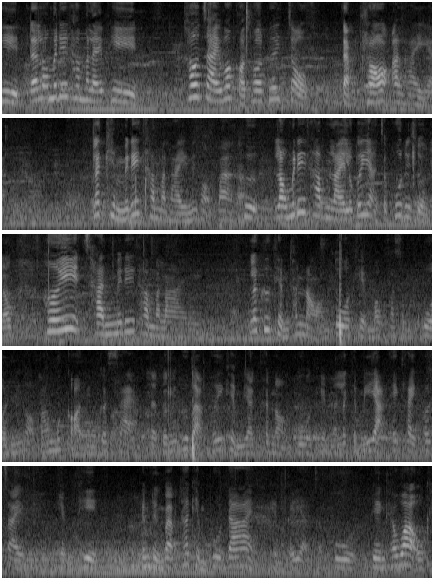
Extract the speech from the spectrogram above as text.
ผิด แล้วเราไม่ได้ทำอะไรผิด เข้าใจว่าขอโทษเพื่อจบ แต่เพราะอะไรอะและเข็มไม่ได้ทำอะไรนึกออกป่ะคือ เราไม่ได้ทำอะไรเราก็อยากจะพูดในส่วนเราเฮ้ยฉันไม่ได้ทำอะไร แล้วคือเข็มถนอมตัวเข็มมาพอสมควรนึกออกป่ะเมื่อก่อนเข็มก็แสบแต่ตอนนี้คือแบบเฮ้ยเข็มอยากถนอมตัวเข็มแล้วเข็มไม่อยากให้ใครเข้าใจเข็มผิดเข็มถึงแบบถ้าเข็มพูดได้เข็มก็อยากจะพูด เพียงแค่ว่าโอเค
